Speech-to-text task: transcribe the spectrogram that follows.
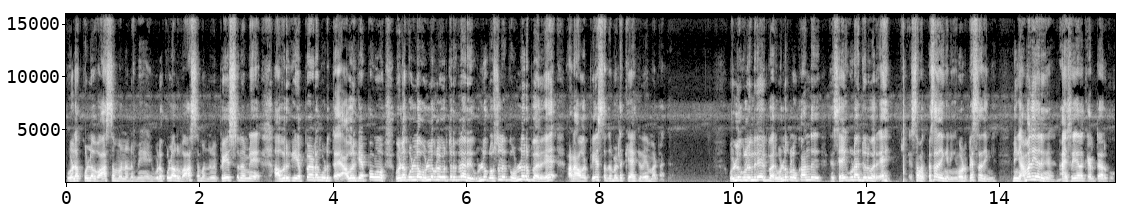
உனக்குள்ள வாசம் பண்ணணுமே உனக்குள்ள அவர் வாசம் பண்ணணுமே பேசணுமே. அவருக்கு எப்போ இடம் கொடுத்த அவருக்கு எப்போ உனக்குள்ள உள்ளுக்குள்ள ஒருத்தர் இருக்காரு உள்ளுக்கு ஒரு உள்ள இருப்பாரு. ஆனால் அவர் பேசுறத மட்டும் கேட்கவே மாட்டாங்க. உள்ளுக்குள்ள இருந்தே இருப்பார். உள்ளுக்குள்ள உட்காந்து செய்யக்கூடாதுன்னு சொல்லுவார். ஏ பேசாம பேசாதீங்க நீங்கள் கூட பேசாதீங்க. நீங்கள் அமைதியாக இருங்க. நான் செய்யறது கரெக்டாக இருக்கும்.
